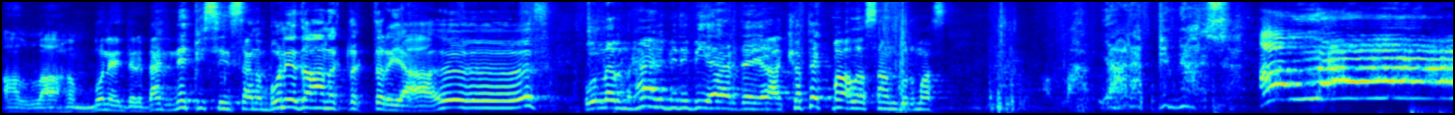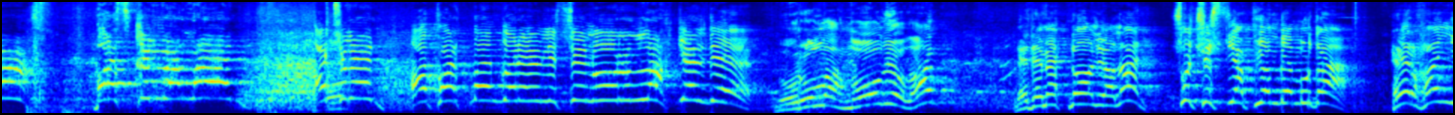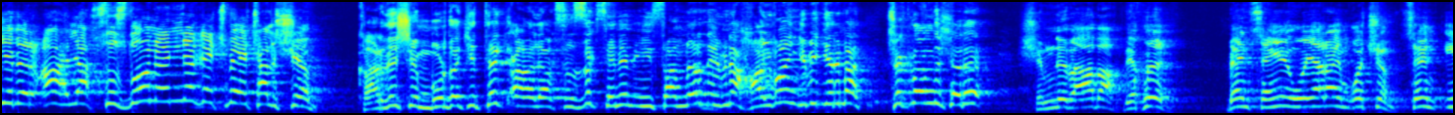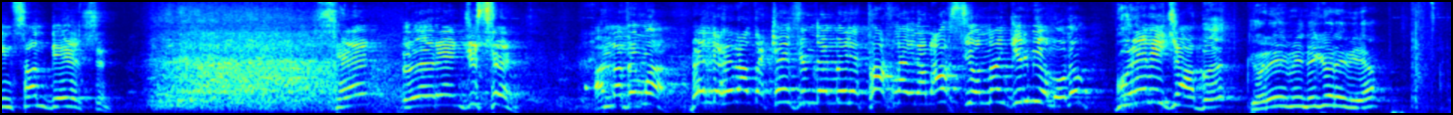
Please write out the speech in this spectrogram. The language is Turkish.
Allah'ım bu nedir? Ben ne pis insanım. Bu ne dağınıklıktır ya. Öf. Bunların her biri bir yerde ya. Köpek bağlasan durmaz. Allah'ım ya Rabbim ya Resulallah. Allah! Baskın var lan! Açılın! Apartman görevlisi Nurullah geldi. Nurullah ne oluyor lan? Ne demek ne oluyor lan? Suçüstü yapıyorum ben burada. Herhangi bir ahlaksızlığın önüne geçmeye çalışıyorum. Kardeşim buradaki tek ahlaksızlık senin insanların evine hayvan gibi girmen. Çık lan dışarı. Şimdi bana bak Bekir. Ben seni uyarayım koçum. Sen insan değilsin. Sen öğrencisin. Anladın mı? Ben de herhalde keyfimden böyle taklayla, aksiyondan girmiyorum oğlum. Görev icabı. Görev mi? Ne görevi ya?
